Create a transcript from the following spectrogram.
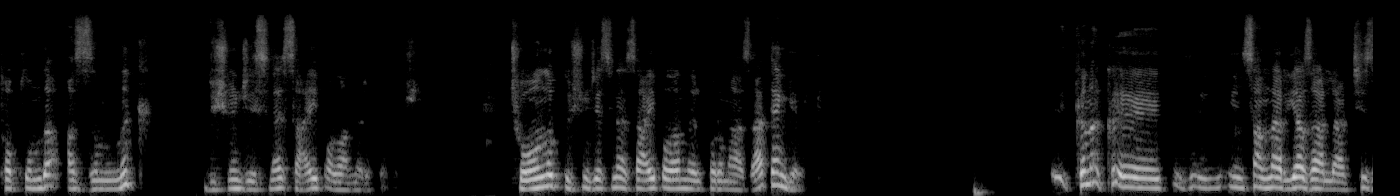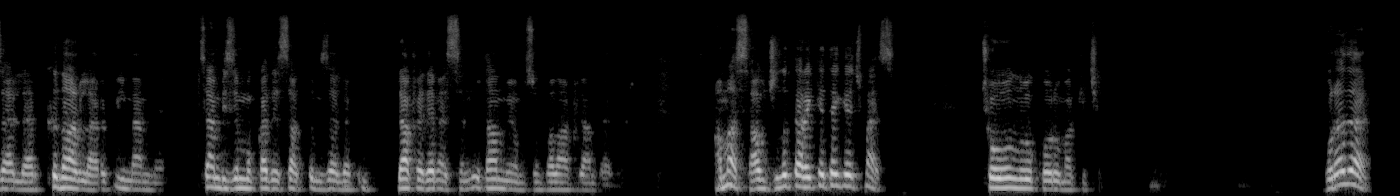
toplumda azınlık düşüncesine sahip olanları korur. Çoğunluk düşüncesine sahip olanları korumaya zaten gerek. Kına, e, insanlar yazarlar, çizerler, kınarlar bilmem ne. Sen bizim mukaddes hattımıza laf, laf edemezsin, utanmıyor musun falan filan derler. Ama savcılık harekete geçmez. Çoğunluğu korumak için. Burada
